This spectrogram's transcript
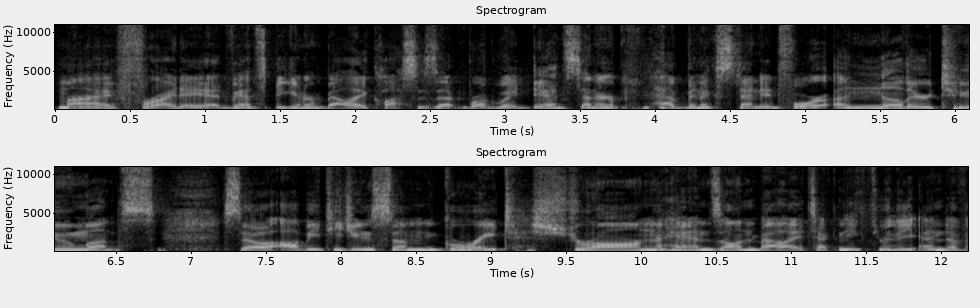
my Friday advanced beginner ballet classes at Broadway Dance Center have been extended for another two months. So I'll be teaching some great, strong hands on ballet technique through the end of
